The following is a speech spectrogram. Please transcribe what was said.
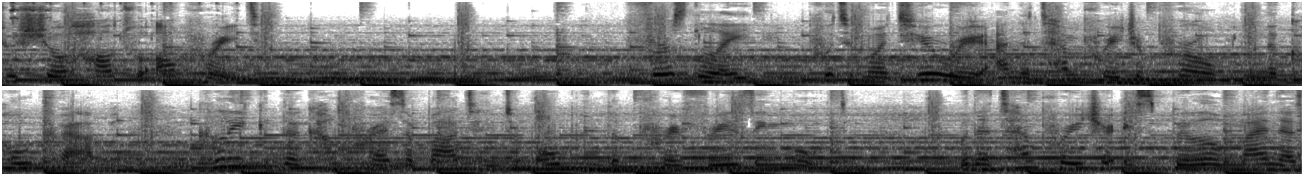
to show how to operate. Firstly, put material and temperature probe in the cold trap. Click the compressor button to open the pre-freezing mode. The temperature is below minus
